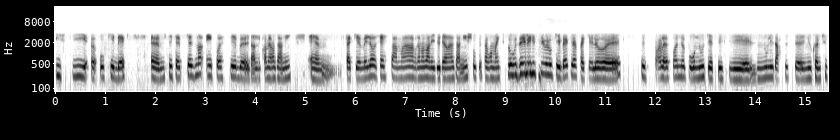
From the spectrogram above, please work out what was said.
ici au Québec, c'était quasiment impossible dans les premières années. fait que, mais là, récemment, vraiment dans les deux dernières années, je trouve que ça a vraiment explosé les au Québec. Là, fait que là, c'est super le fun pour nous que c'est nous les artistes euh, New Country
